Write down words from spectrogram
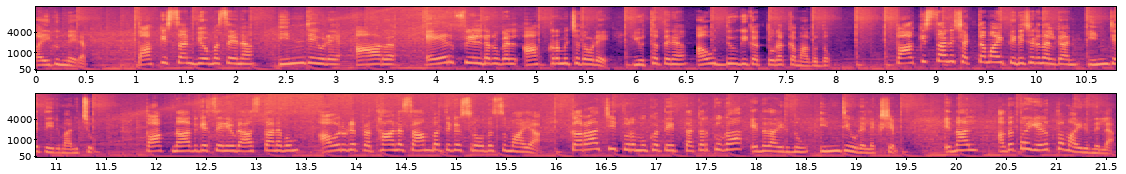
വൈകുന്നേരം പാകിസ്ഥാൻ വ്യോമസേന ഇന്ത്യയുടെ ആറ് എയർഫീൽഡറുകൾ ആക്രമിച്ചതോടെ യുദ്ധത്തിന് ഔദ്യോഗിക തുടക്കമാകുന്നു. പാകിസ്ഥാന് ശക്തമായി തിരിച്ചടി നൽകാൻ ഇന്ത്യ തീരുമാനിച്ചു. പാക് നാവികസേനയുടെ ആസ്ഥാനവും അവരുടെ പ്രധാന സാമ്പത്തിക സ്രോതസ്സുമായ കറാച്ചി തുറമുഖത്തെ തകർക്കുക എന്നതായിരുന്നു ഇന്ത്യയുടെ ലക്ഷ്യം. എന്നാൽ അതത്ര എളുപ്പമായിരുന്നില്ല.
